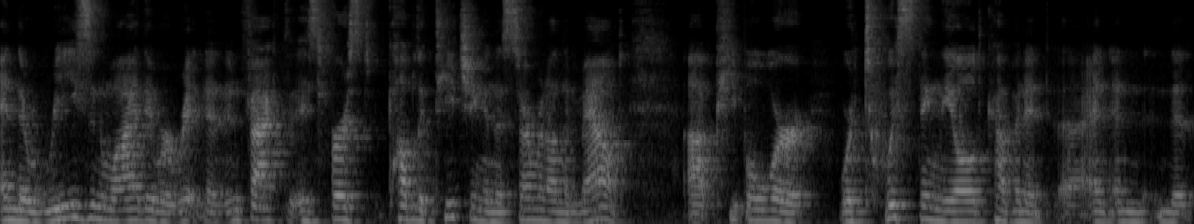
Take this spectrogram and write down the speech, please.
and the reason why they were written. And in fact, his first public teaching in the Sermon on the Mount, uh, people were were twisting the Old Covenant uh, and, and, the,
